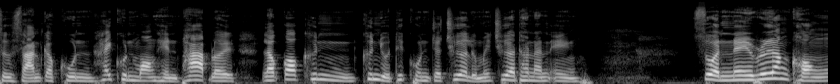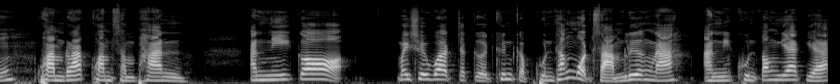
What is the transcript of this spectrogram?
สื่อสารกับคุณ ให้คุณมองเห็นภาพเลย แล้วก็ขึ้นขึ้นอยู่ที่คุณจะเชื่อหรือไม่เชื่อเท่านั้นเอง ส่วนในเรื่องของความรักความสัมพันธ์ อันนี้ก็ไม่ใช่ว่าจะเกิดขึ้นกับคุณทั้งหมดสามเรื่องนะ อันนี้คุณต้องแยกแยะ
